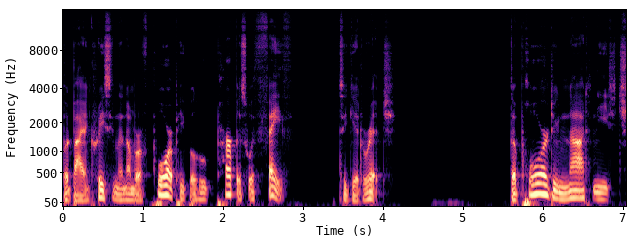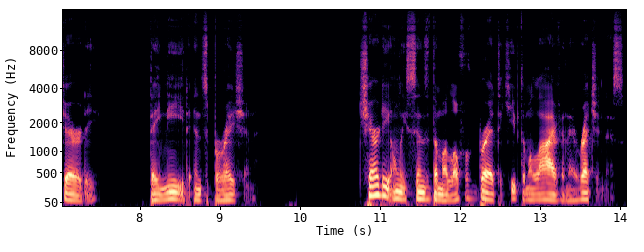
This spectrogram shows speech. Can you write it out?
but by increasing the number of poor people who purpose with faith to get rich. The poor do not need charity, they need inspiration. Charity only sends them a loaf of bread to keep them alive in their wretchedness,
